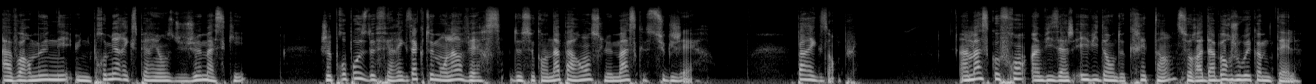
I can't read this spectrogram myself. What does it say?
avoir mené une première expérience du jeu masqué, je propose de faire exactement l'inverse de ce qu'en apparence le masque suggère. Par exemple, un masque offrant un visage évident de crétin sera d'abord joué comme tel.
